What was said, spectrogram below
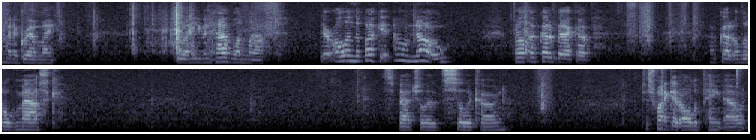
I'm going to grab my... Do I even have one left? They're all in the bucket. Oh no. Well, I've got a backup. I've got a little mask spatula, it's silicone. Just want to get all the paint out.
